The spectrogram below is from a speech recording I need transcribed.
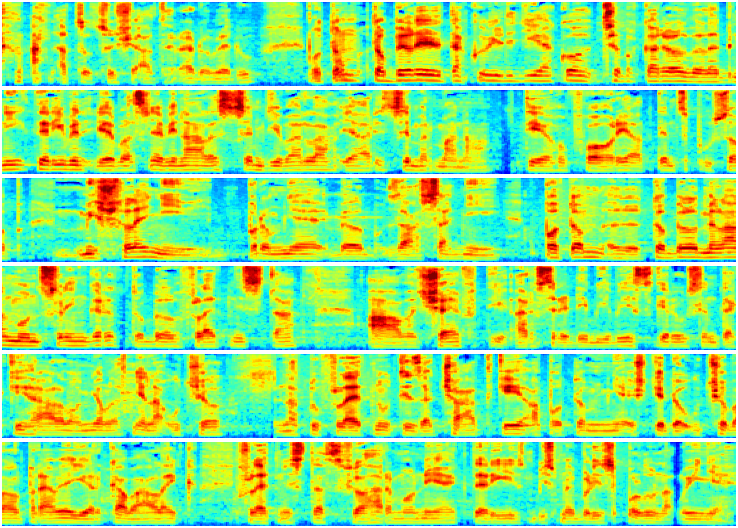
a to, což já teda dovedu. Potom to byli takový lidi jako třeba Karel Karel Velebný, který je vlastně vynálezcem divadla Jary Zimmermana. Ty jeho fóry a ten způsob myšlení pro mě byl zásadní. Potom eh, to byl Milan Munzlinger, to byl flétnista a šéf ty Ars Redivivi, s kterou jsem taky hrál, on mě vlastně naučil na tu flétnu ty začátky a potom mě ještě doučoval právě Jirka Válek, flétnista z Filharmonie, který jsme byli spolu na Ujně.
